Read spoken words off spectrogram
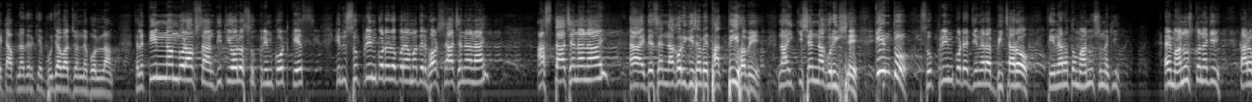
এটা আপনাদেরকে বুঝাবার জন্য বললাম। তাহলে তিন নম্বর অপশান, দ্বিতীয় হলো সুপ্রিম কোর্ট কেস। কিন্তু সুপ্রিম কোর্টের উপরে আমাদের ভরসা আছে না নাই? আস্থা আছে না নাই? দেশের নাগরিক হিসাবে থাকতেই হবে। নাই, কিসের নাগরিক সে? কিন্তু সুপ্রিম কোর্টের যেনারা বিচারক, তেনারা তো মানুষ নাকি? এই মানুষ তো নাকি কারও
